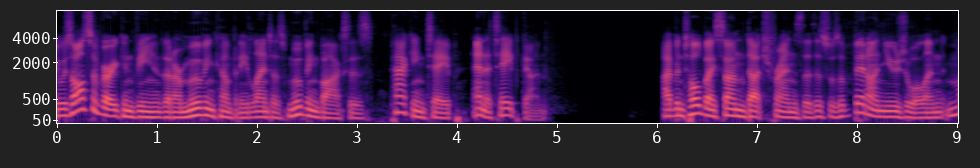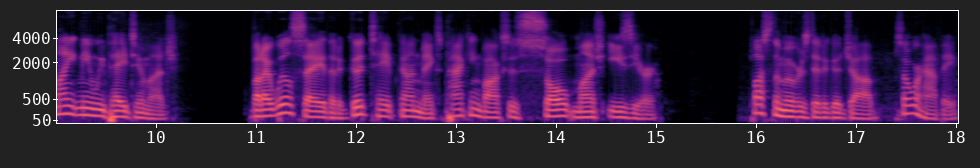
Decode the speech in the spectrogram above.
It was also very convenient that our moving company lent us moving boxes, packing tape, and a tape gun. I've been told by some Dutch friends that this was a bit unusual and might mean we paid too much. But I will say that a good tape gun makes packing boxes so much easier. Plus, the movers did a good job, so we're happy.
